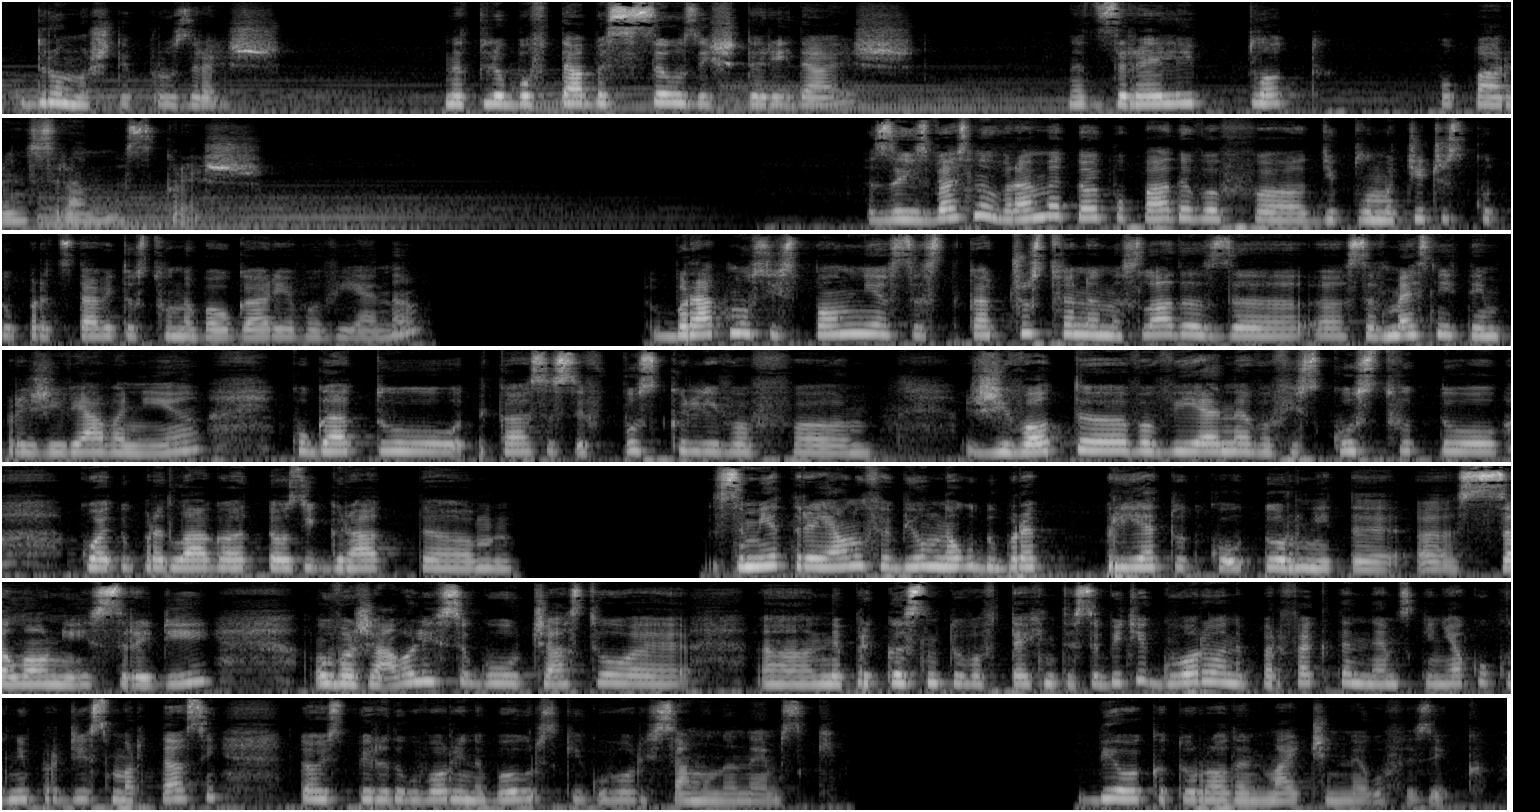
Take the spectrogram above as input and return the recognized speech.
друма ще прозреш. Над любовта без сълзи ще ридаеш. Над зрели плод по парен сран на скреш. За известно време той попада в дипломатическото представителство на България във Виена брат му си спомня с така чувствена наслада за съвместните им преживявания, когато така са се впускали в живота в Виена, в изкуството, което предлага този град. Самият Траянов е бил много добре прият от културните а, салони и среди. Уважавали се го, участвал е а, непрекъснато в техните събития. Говорил е на перфектен немски. Няколко дни преди смъртта си той спира да говори на български и говори само на немски. Бил е като роден майчин негов език.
